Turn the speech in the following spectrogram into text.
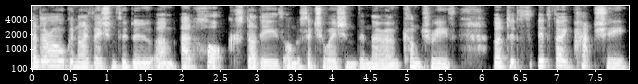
And there are organizations who do um, ad hoc studies on the situations in their own countries, but it's it's very patchy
